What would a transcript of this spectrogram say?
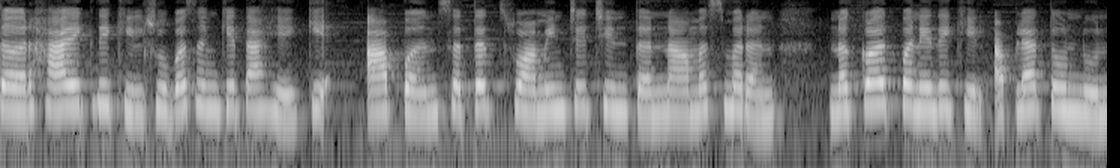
तर हा एक देखील शुभ संकेत आहे की आपण सतत स्वामींचे चिंतन नामस्मरण नकळतपणे देखील आपल्या तोंडून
